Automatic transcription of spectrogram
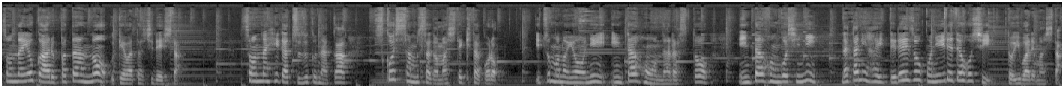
そんなよくあるパターンの受け渡しでした。そんな日が続く中少し寒さが増してきた頃いつものようにインターホンを鳴らすとインターホン越しに中に入って冷蔵庫に入れてほしいと言われました。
